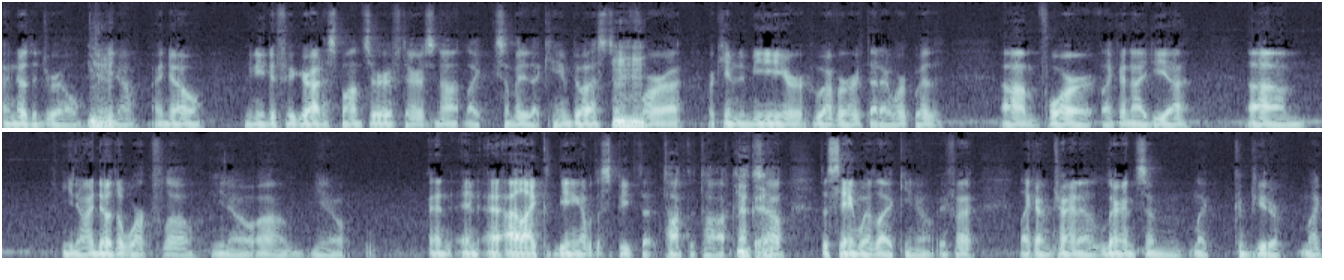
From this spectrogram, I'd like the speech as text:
I know the drill. Yeah. You know I know we need to figure out a sponsor if there's not like somebody that came to us to, Mhm. for uh, or came to me or whoever that I work with um, for like an idea. Um, you know I know the workflow. You know um, you know and and I like being able to speak that talk the talk. Okay. So the same with like you know if I like I'm trying to learn some like computer like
